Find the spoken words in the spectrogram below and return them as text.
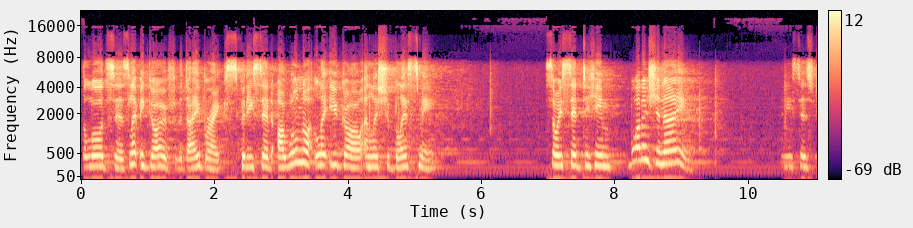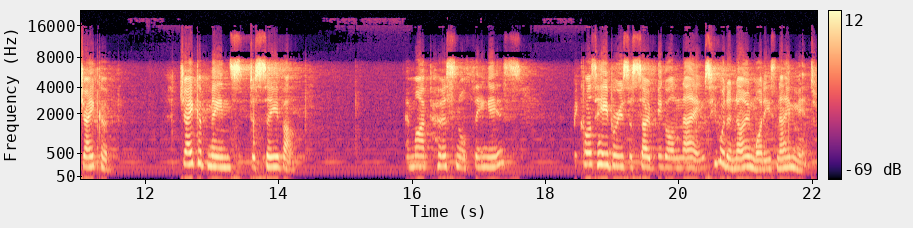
The Lord says, Let me go, for the day breaks. But he said, I will not let you go unless you bless me. So he said to him, What is your name? And he says, Jacob. Jacob means deceiver. And my personal thing is, because Hebrews are so big on names, he would have known what his name meant.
